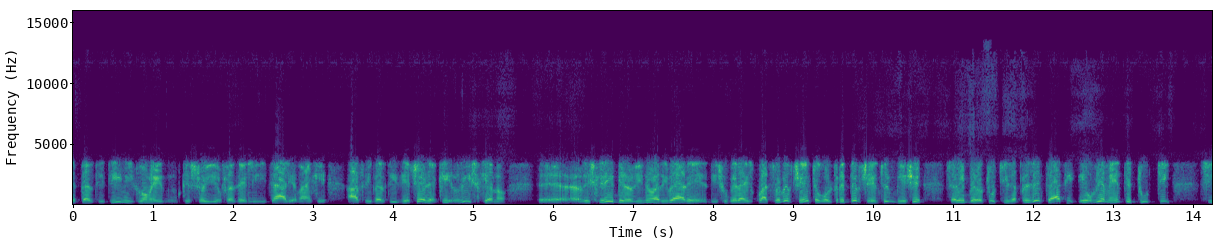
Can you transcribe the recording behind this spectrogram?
eh, partitini come che so io, Fratelli d'Italia, ma anche altri partiti eccetera che rischiano eh, rischierebbero di non arrivare, di superare il 4%, col 3% invece sarebbero tutti rappresentati e ovviamente tutti si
